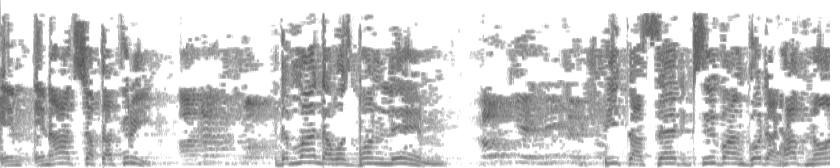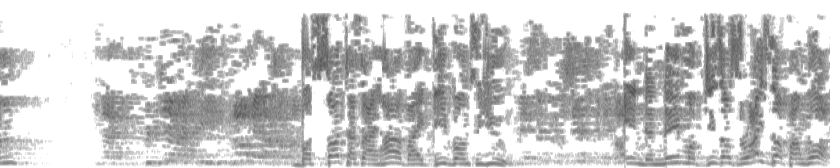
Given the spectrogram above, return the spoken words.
In, in Acts chapter 3, En acte 3, the man that was born lame, Peter said, Silver and gold I have none, but such as I have I give unto you. In the name of Jesus, rise up and walk.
